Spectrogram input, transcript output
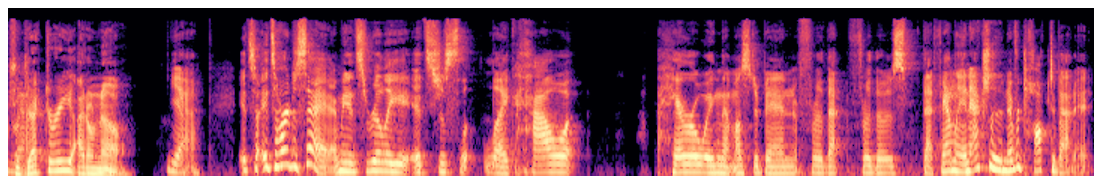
trajectory. I don't know. Yeah. It's it's hard to say. I mean, it's really it's just like how harrowing that must have been for that for those that family. And actually, they never talked about it.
